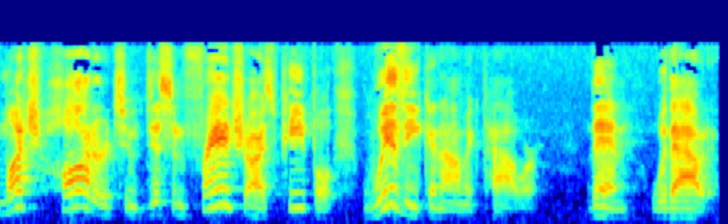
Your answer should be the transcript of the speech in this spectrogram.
much harder to disenfranchise people with economic power than without it.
